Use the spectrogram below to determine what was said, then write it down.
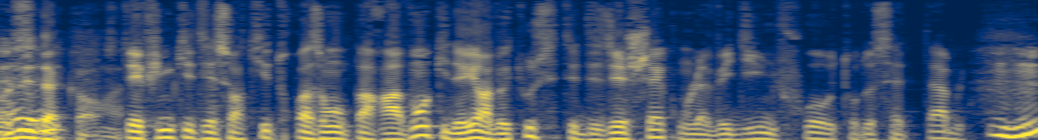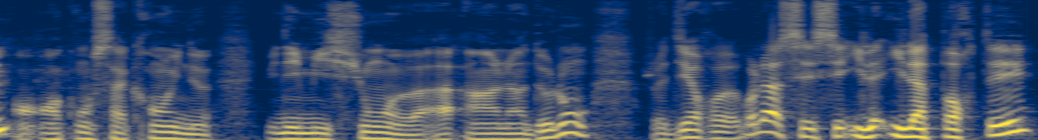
on est d'accord. C'était des films qui étaient sortis trois ans auparavant, qui d'ailleurs avec tous c'était des échecs, on l'avait dit une fois autour de cette table, Mhm. en, en consacrant une, une émission euh, à, à Alain Delon. Je veux dire, euh, voilà, c'est, c'est- il, il a porté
